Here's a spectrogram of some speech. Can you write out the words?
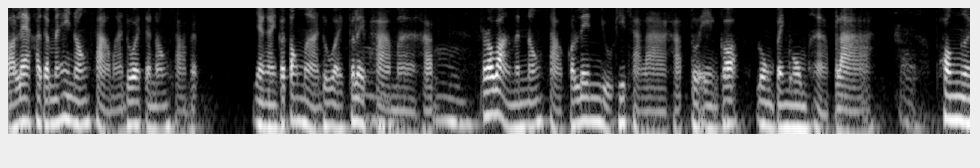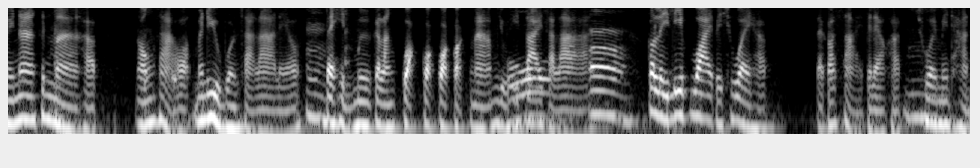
ตอนแรกเขาจะไม่ให้น้องสาวมาด้วยแต่น้องสาวแบบยังไงก็ต้องมาด้วยก็เลยพามาครับอืมระหว่างนั้นน้องสาวก็เล่นอยู่ที่ศาลาครับ ตัวเองก็ลงไปงมหาปลาครับพอเงยหน้าขึ้นมาครับ น้องสาวอะไม่ได้อยู่บนศาลาแล้ว อืม แต่เห็นมือกำลังกวักกวักกวักกวักน้ำอยู่ที่ใต้ศาลาอ่าก็เลยรีบว่ายไปช่วยครับ แต่ก็สายไปแล้วครับ อืม ช่วยไม่ทัน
